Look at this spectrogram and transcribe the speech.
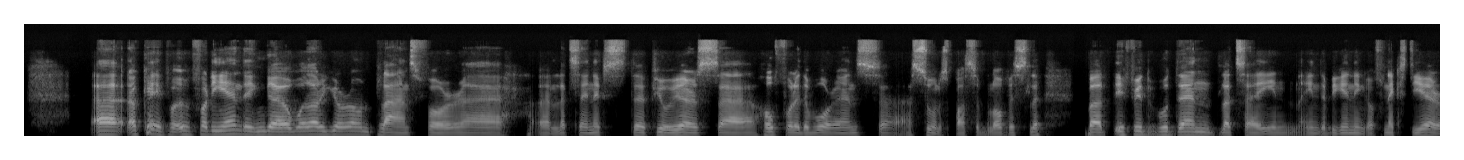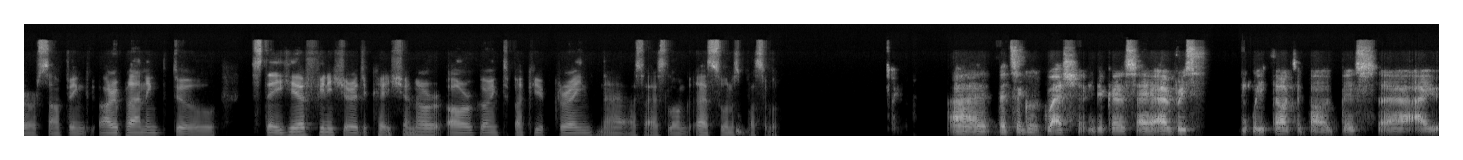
Uh, okay, for, for the ending, uh, what are your own plans for, uh, uh let's say, next uh, few years? Uh, hopefully, the war ends as soon as possible, obviously. But if it would end, let's say, in in the beginning of next year or something, are you planning to stay here, finish your education, or or going to back Ukraine as as long as soon as possible? that's a good question because I, I've recently thought about this. I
